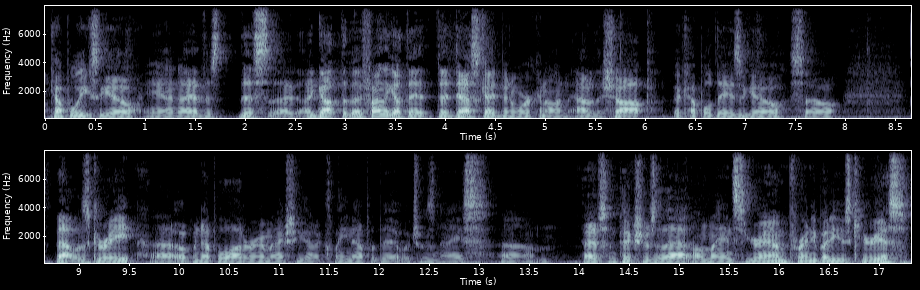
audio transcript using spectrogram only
a couple weeks ago, and I have this this I, I got the I finally got the the desk I'd been working on out of the shop a couple days ago. So that was great. Uh, opened up a lot of room. I actually got to clean up a bit, which was nice. Um, I have some pictures of that on my Instagram for anybody who's curious.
